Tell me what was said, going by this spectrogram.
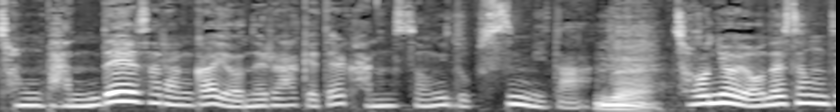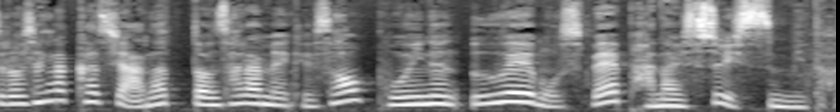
정반대의 사람과 연애를 하게 될 가능성이 높습니다. 네. 전혀 연애 상대로 생각하지 않았던 사람에게서 보이는 의외의 모습에 반할 수 있습니다.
